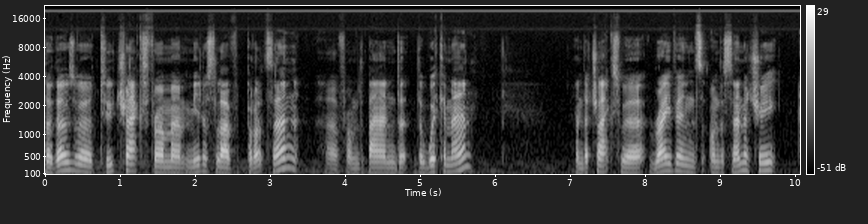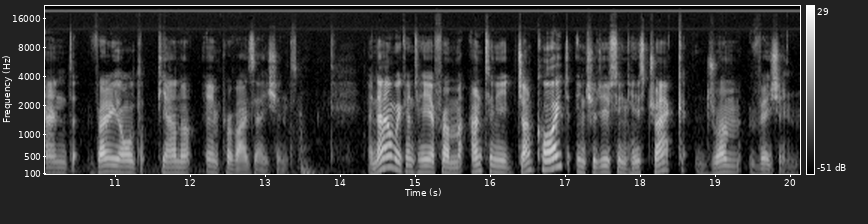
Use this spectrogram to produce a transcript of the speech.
So those were two tracks from uh, Myroslav uh, from the band The Wicker Man. And the tracks were Ravens on the Cemetery and Very Old Piano Improvisations. And now we're going to hear from Anthony Junkoid introducing his track Drum Vision.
